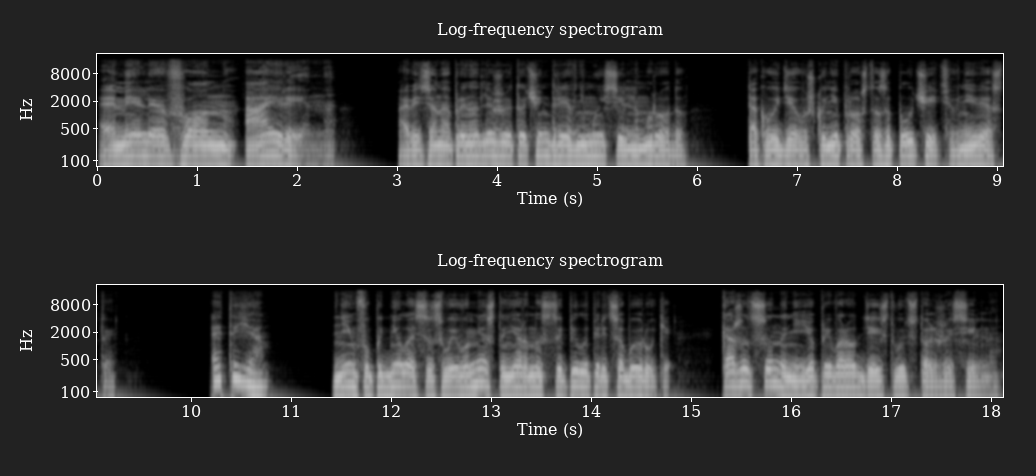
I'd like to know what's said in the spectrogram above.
«Эмилия фон Айрин». А ведь она принадлежит очень древнему и сильному роду. Такую девушку не просто заполучить в невесты. «Это я», Нимфа поднялась со своего места, нервно сцепила перед собой руки. Кажется, на нее приворот действует столь же сильно.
